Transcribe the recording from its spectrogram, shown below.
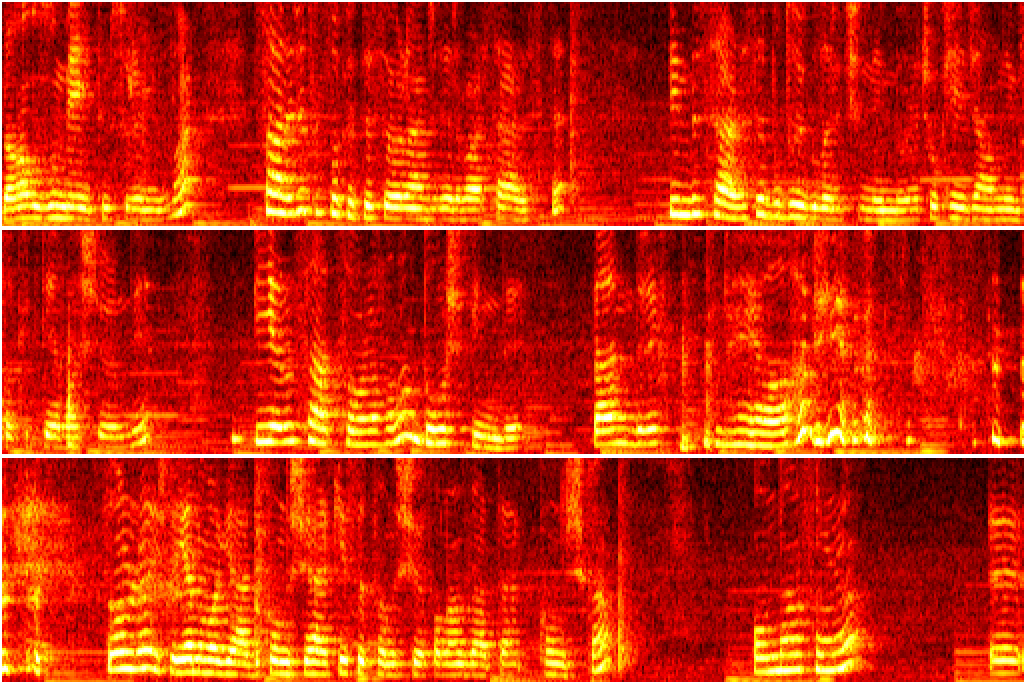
Daha uzun bir eğitim süremiz var. Sadece tıp fakültesi öğrencileri var serviste. Bindim servise bu duygular içindeyim böyle. Çok heyecanlıyım fakülteye başlıyorum diye. Bir yarım saat sonra falan Doğuş bindi. Ben direkt bu ne ya diye. Sonra işte yanıma geldi konuşuyor. Herkesle tanışıyor falan zaten konuşkan. Ondan sonra e,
